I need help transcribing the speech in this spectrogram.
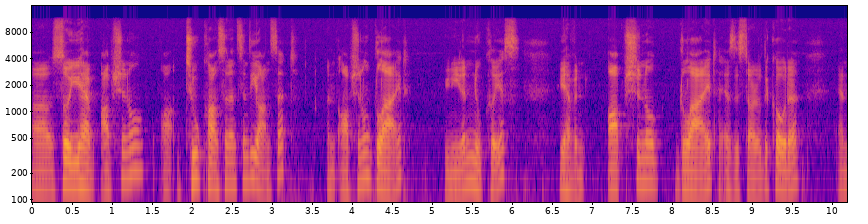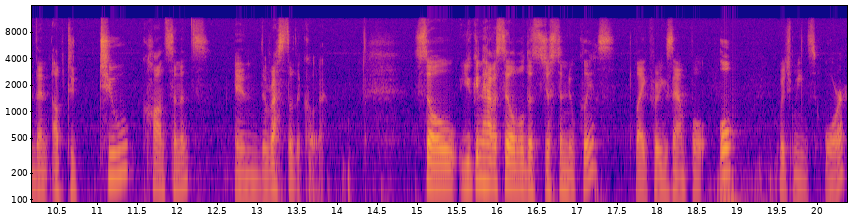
Uh, so you have optional uh, two consonants in the onset, an optional glide. You need a nucleus. You have an optional glide as the start of the coda, and then up to two consonants in the rest of the coda. So you can have a syllable that's just a nucleus, like for example, o, which means or.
